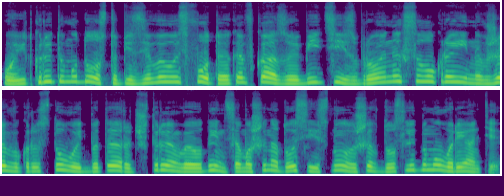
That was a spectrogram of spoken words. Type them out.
У відкритому доступі з'явилось фото, яке вказує бійці Збройних сил України вже використовують БТР-4 МВ-1. Ця машина досі існує лише в дослідному варіанті.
